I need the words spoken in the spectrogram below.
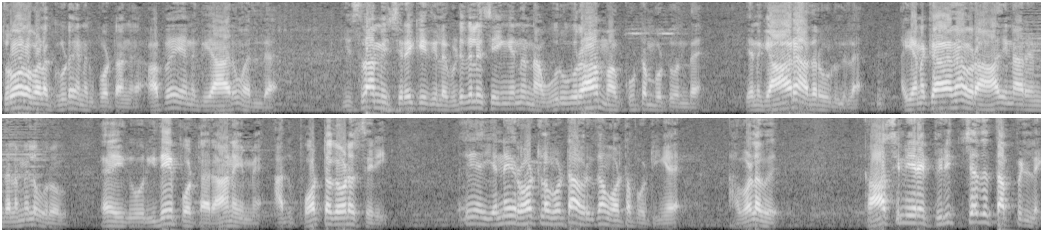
துரோக வழக்கு கூட எனக்கு போட்டாங்க. அப்போ எனக்கு யாரும் வரல. இஸ்லாமிய சிறை விடுதலை செய்யுங்கன்னு நான் ஒரு ஊராக ம- கூட்டம் போட்டு வந்தேன். எனக்கு யாரும் ஆதரவு கொடுக்கல. எனக்காக தான் ஒரு ஆதிநாராயண தலைமையில் ஒரு இது ஒரு இதே போட்டார் ஆணையமே. அது போட்டதோட சரி. என்னை ரோட்டில் போட்டு அவருக்கு தான் ஓட்ட போட்டீங்க. அவ்வளவு. காஷ்மீரை பிரித்தது தப்பில்லை.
